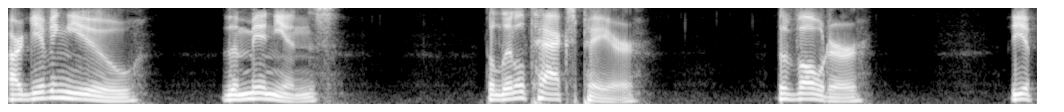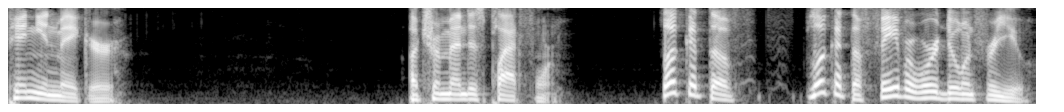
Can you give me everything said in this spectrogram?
are giving you, the minions, the little taxpayer, the voter, the opinion maker, a tremendous platform. Look at the look at the favor we're doing for you.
